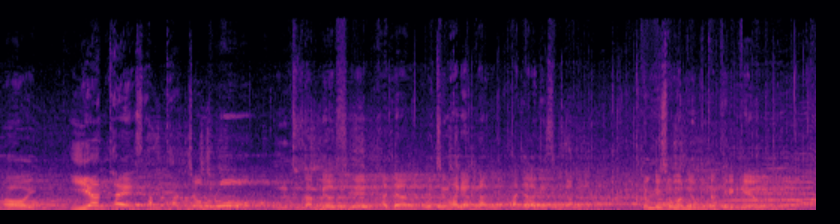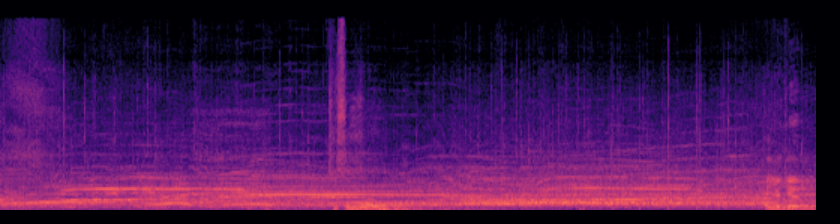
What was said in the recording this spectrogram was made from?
어, 2안타에 3타점으로 오늘 두산 베어스의 가장 멋진 활약한 타자가 됐습니다. 경기 소감 좀 부탁드릴게요. 좋습니다. 아, 요즘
